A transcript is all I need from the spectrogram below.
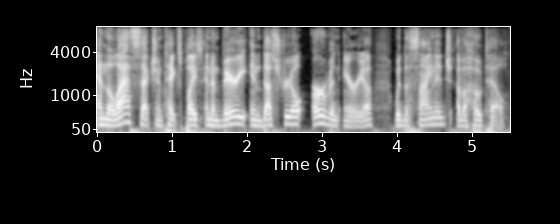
And the last section takes place in a very industrial urban area with the signage of a hotel.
